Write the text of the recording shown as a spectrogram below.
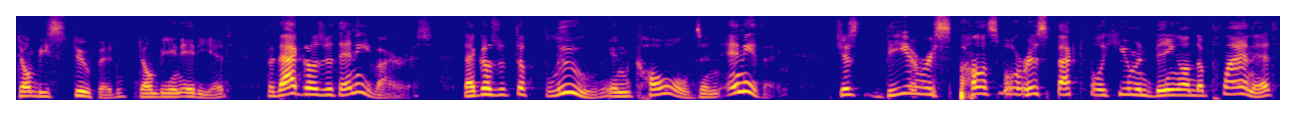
don't be stupid, don't be an idiot, but that goes with any virus. That goes with the flu and colds and anything. Just be a responsible, respectful human being on the planet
